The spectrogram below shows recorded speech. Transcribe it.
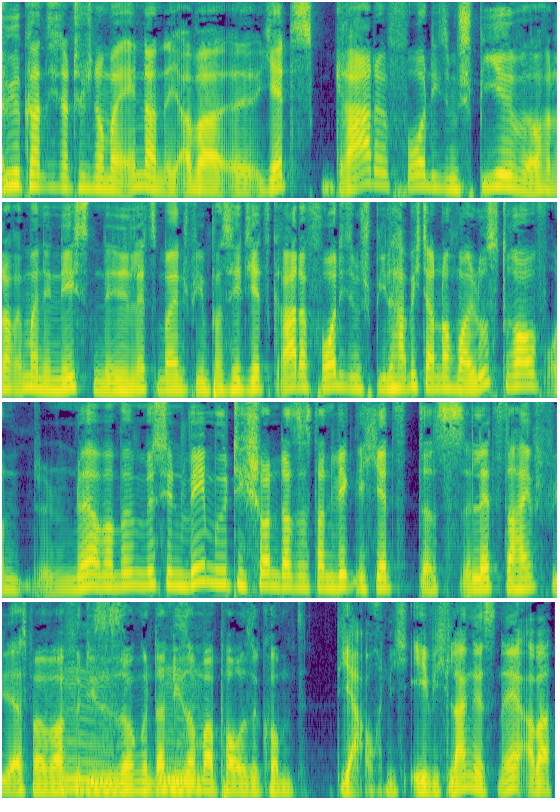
Gefühl kann sich natürlich nochmal ändern, aber äh, jetzt gerade vor diesem Spiel, was auch immer in den nächsten, in den letzten beiden Spielen passiert, jetzt gerade vor diesem Spiel habe ich dann nochmal Lust drauf und äh, ja, aber ein bisschen wehmütig schon, dass es dann wirklich jetzt das letzte Heimspiel erstmal war für die Saison und dann die Sommerpause kommt, die ja auch nicht ewig lang ist, ne? Aber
